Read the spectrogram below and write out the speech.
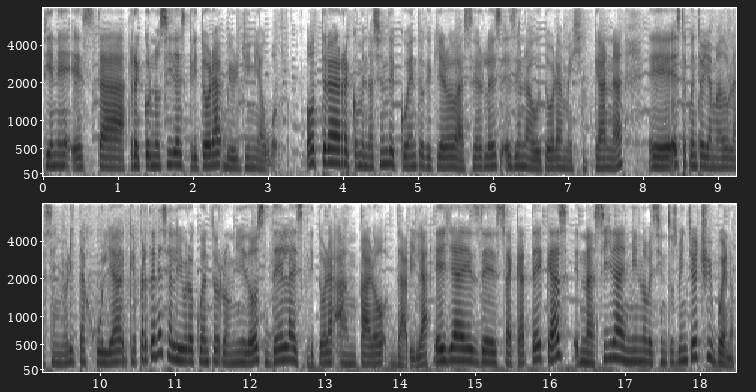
tiene esta reconocida escritora Virginia Woolf. Otra recomendación de cuento que quiero hacerles es de una autora mexicana, eh, este cuento llamado La señorita Julia, que pertenece al libro Cuentos Reunidos de la escritora Amparo Dávila. Ella es de Zacatecas, nacida en 1928 y bueno,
